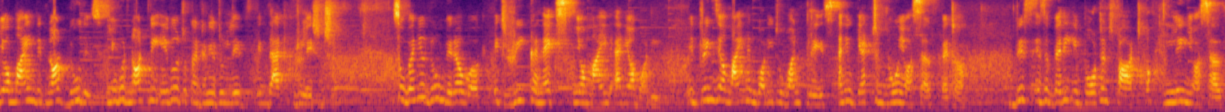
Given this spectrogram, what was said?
your mind did not do this, you would not be able to continue to live in that relationship. So when you do mirror work, it reconnects your mind and your body. It brings your mind and body to one place and you get to know yourself better. This is a very important part of healing yourself,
